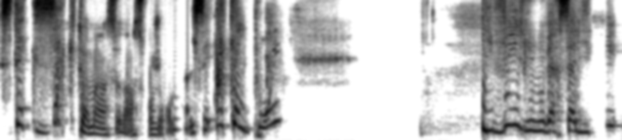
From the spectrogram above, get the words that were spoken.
c'est exactement ça dans son journal. C'est à quel point il vise l'universalité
